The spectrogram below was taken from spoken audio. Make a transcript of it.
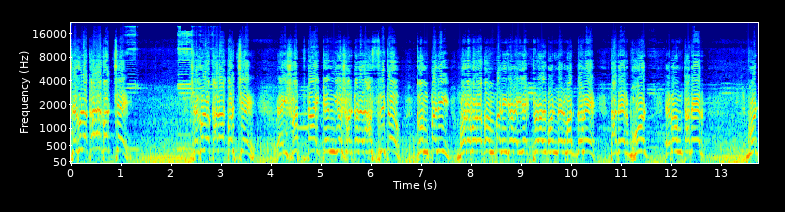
সেগুলো কারা করছে? সেগুলো কারা করছে? এই সবটাই কেন্দ্রীয় সরকারের আশ্রিত কোম্পানি, বড় বড় কোম্পানি যারা ইলেকট্রাল বন্ডের মাধ্যমে তাদের ভোট এবং তাদের ভোট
